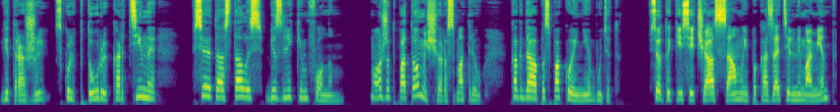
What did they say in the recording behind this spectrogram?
Витражи, скульптуры, картины — все это осталось безликим фоном. Может, потом еще рассмотрю, когда поспокойнее будет. Все-таки сейчас самый показательный момент.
